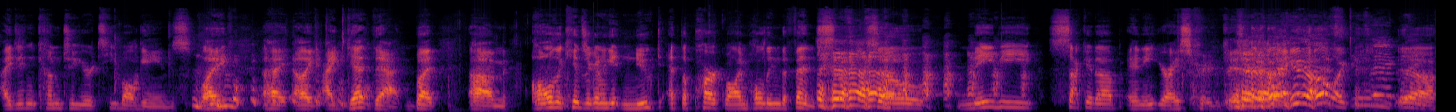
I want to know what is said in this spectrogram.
I didn't come to your t-ball games. Like I like I get that, but um, all the kids are going to get nuked at the park while I'm holding the fence. so maybe suck it up and eat your ice cream, kid. you know, like Exactly. yeah.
